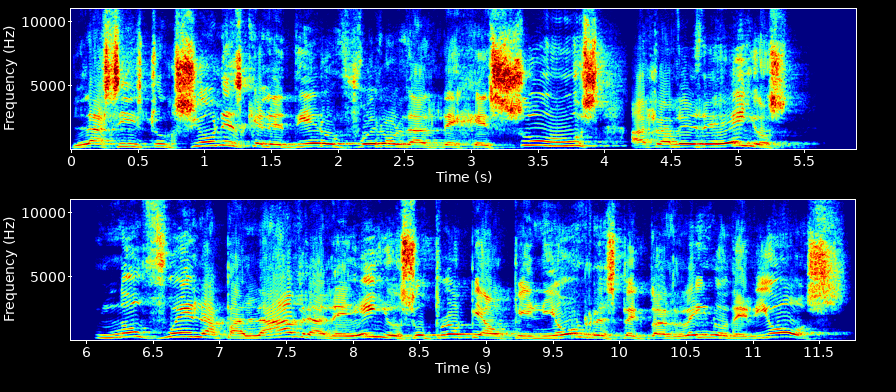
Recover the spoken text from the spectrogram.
las instrucciones que les dieron fueron las de Jesús a través de ellos. No fue la palabra de ellos, su propia opinión respecto al reino de Dios,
